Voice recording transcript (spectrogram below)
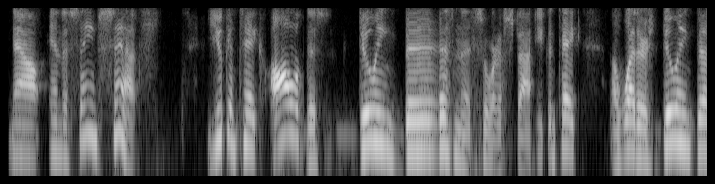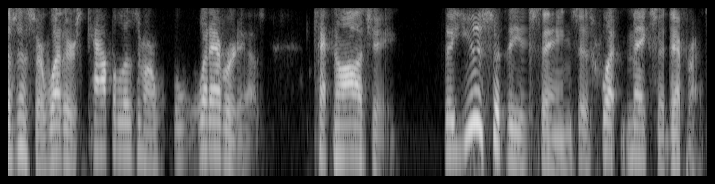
Now, in the same sense, you can take all of this doing business sort of stuff. You can take uh, whether it's doing business or whether it's capitalism or whatever it is, technology. The use of these things is what makes a difference.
